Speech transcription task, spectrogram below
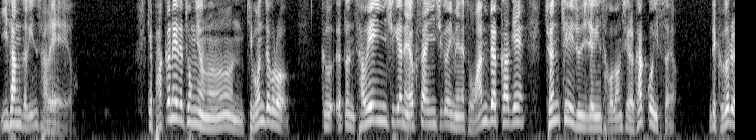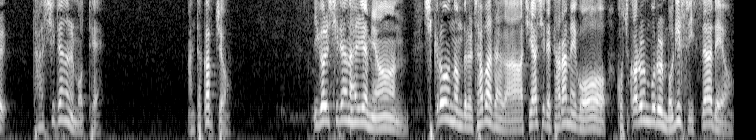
이상적인 사회예요. 박근혜 대통령은 기본적으로 그 어떤 사회 인식이나 역사 인식의 면에서 완벽하게 전체주의적인 사고방식을 갖고 있어요. 근데 그거를 다 실현을 못해. 안타깝죠? 이걸 실현하려면 시끄러운 놈들을 잡아다가 지하실에 달아매고 고춧가루 물을 먹일 수 있어야 돼요.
